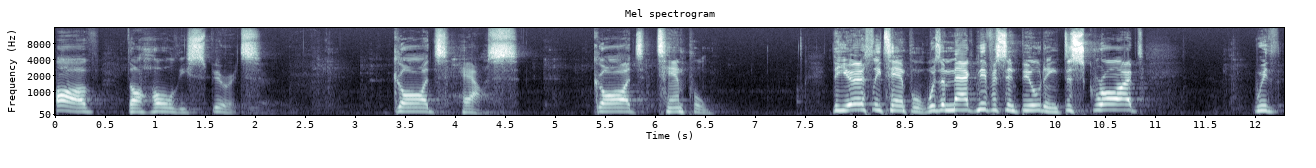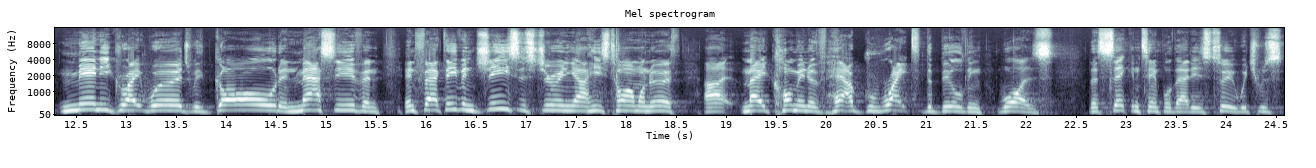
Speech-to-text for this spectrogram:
of the Holy Spirit. God's house, God's temple. The earthly temple was a magnificent building described with many great words, with gold and massive. And in fact, even Jesus, during uh, his time on earth, uh, made comment of how great the building was. The second temple, that is, too, which was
